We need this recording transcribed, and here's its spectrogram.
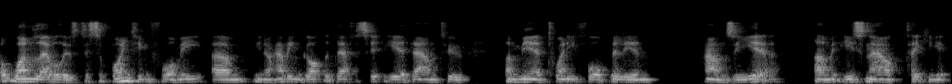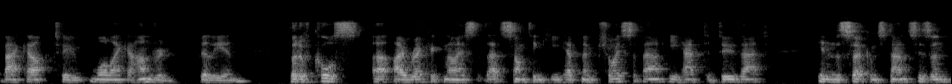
at one level is disappointing for me. Um, you know, having got the deficit here down to a mere 24 billion pounds a year, um, he's now taking it back up to more like 100 billion. But of course, uh, I recognize that that's something he had no choice about. He had to do that in the circumstances. And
